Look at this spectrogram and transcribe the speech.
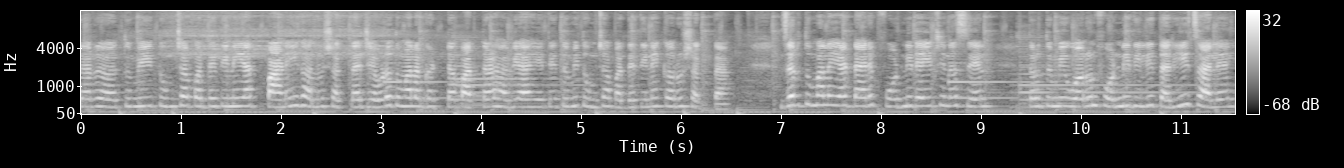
तर तुम्ही तुमच्या पद्धतीने यात पाणी घालू शकता. जेवढं तुम्हाला घट्ट पातळ हवी आहे ते तुम्ही तुमच्या पद्धतीने करू शकता. जर तुम्हाला यात डायरेक्ट फोडणी द्यायची नसेल तर तुम्ही वरून फोडणी दिली तरीही चालेल.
